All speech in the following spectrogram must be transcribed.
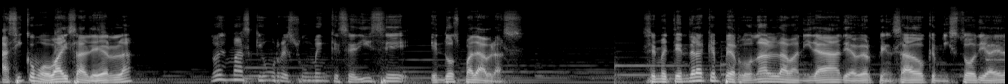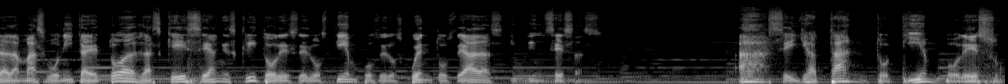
así como vais a leerla, no es más que un resumen que se dice en dos palabras. Se me tendrá que perdonar la vanidad de haber pensado que mi historia era la más bonita de todas las que se han escrito desde los tiempos de los cuentos de hadas y princesas. Hace ya tanto tiempo de eso.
